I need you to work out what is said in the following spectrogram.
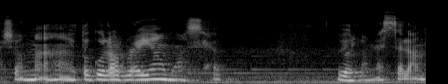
عشان ما يطقول أربع أيام وأسحب. ويلا مع السلامة.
